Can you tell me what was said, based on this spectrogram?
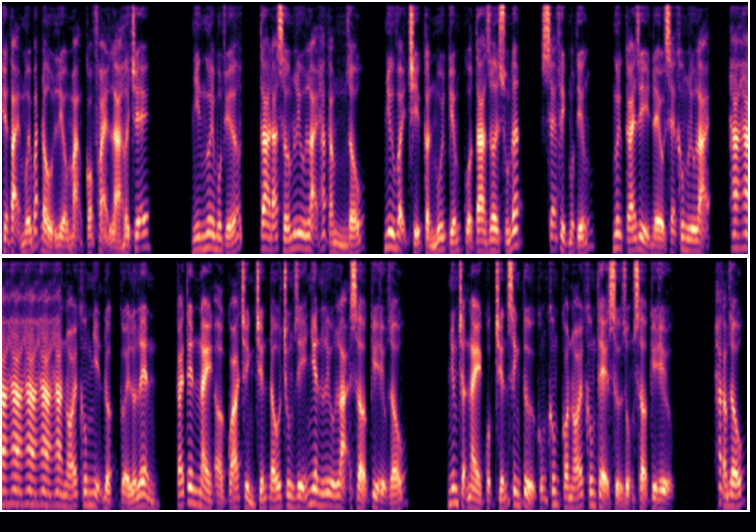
hiện tại mới bắt đầu liều mạng có phải là hơi trễ? Nhìn ngươi bốn phía, ta đã sớm lưu lại hắc cắm dấu, như vậy chỉ cần mũi kiếm của ta rơi xuống đất, sẽ phịch một tiếng ngươi cái gì đều sẽ không lưu lại. Ha ha ha ha ha ha nói không nhịn được cười lớn lên, cái tên này ở quá trình chiến đấu trung dĩ nhiên lưu lại sở kỳ hiệu dấu. Nhưng trận này cuộc chiến sinh tử cũng không có nói không thể sử dụng sở kỳ hiệu. Hắc ám dấu,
